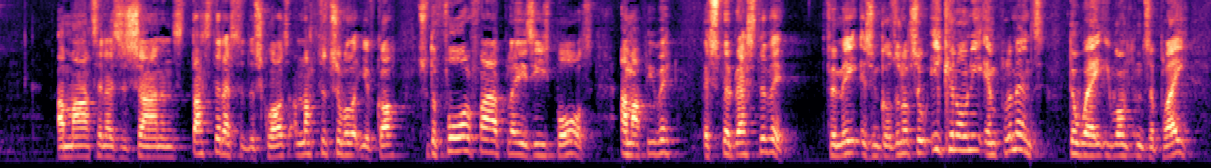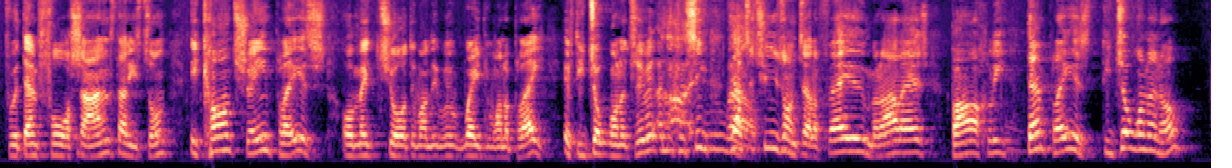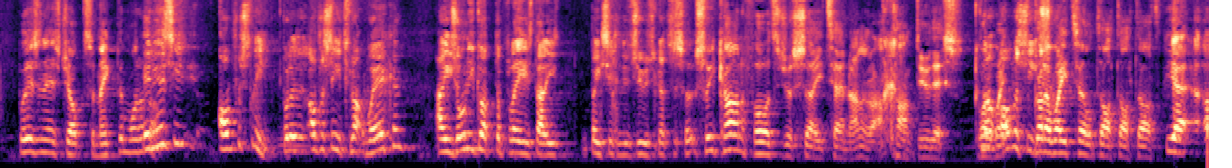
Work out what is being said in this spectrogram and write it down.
and Martinez and Signings. That's the rest of the squad, and that's the trouble that you've got. So the four or five players he's bought, I'm happy with. It's the rest of it, for me, isn't good enough. So he can only implement the way he wants them to play. For them four signings that he's done. He can't train players or make sure they want the way they want to play if they don't want to do it. And you can I- see the well- attitudes on Deulofeu, Mirallas, Barkley, them players, they don't want to know. But isn't his job to make them want to It them? is, obviously, but obviously it's not working. And he's only got the players that he basically the choose got to. So, so he can't afford to just say, turn around and go, I can't do this. Got to No, wait, obviously- got to wait till dot, dot, dot. yeah,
